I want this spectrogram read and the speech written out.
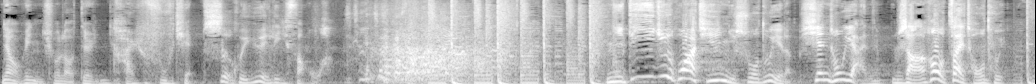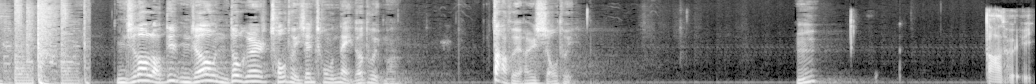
让我跟你说，老弟儿，你还是肤浅，社会阅历少啊。你第一句话其实你说对了，先瞅眼睛，然后再瞅腿。你知道老弟，你知道你豆哥瞅腿先瞅哪个腿吗？大腿还是小腿？嗯，大腿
